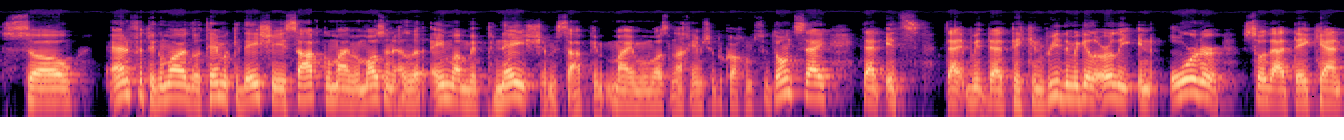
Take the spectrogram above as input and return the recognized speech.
So, and for the Gemara, lo tema kadeshi yisapku mayim amazon el ema mipnei shem yisapkim mayim amazon lachem. So don't say that it's that we, that they can read the Megillah early in order so that they can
